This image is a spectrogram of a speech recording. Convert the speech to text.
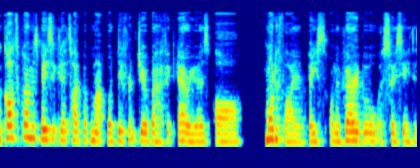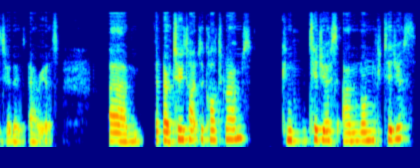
a cartogram is basically a type of map where different geographic areas are modified based on a variable associated to those areas. Um, there are two types of cartograms, contiguous and non-contiguous.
